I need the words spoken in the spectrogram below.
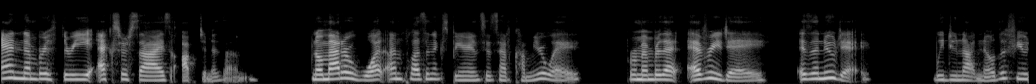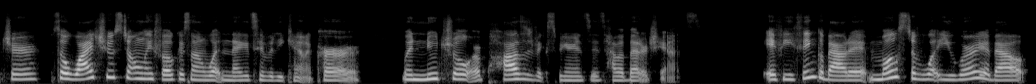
And number three, exercise optimism. No matter what unpleasant experiences have come your way, remember that every day is a new day. We do not know the future, so why choose to only focus on what negativity can occur when neutral or positive experiences have a better chance? If you think about it, most of what you worry about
